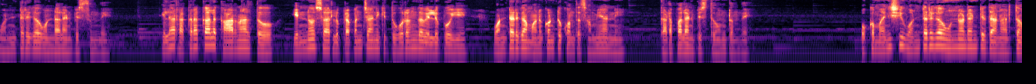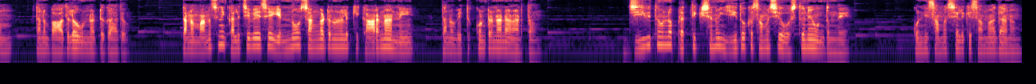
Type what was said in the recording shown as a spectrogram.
ఒంటరిగా ఉండాలనిపిస్తుంది. ఇలా రకరకాల కారణాలతో ఎన్నోసార్లు ప్రపంచానికి దూరంగా వెళ్ళిపోయి ఒంటరిగా మనకంటూ కొంత సమయాన్ని గడపాలనిపిస్తూ ఉంటుంది. ఒక మనిషి ఒంటరిగా ఉన్నాడంటే దాని అర్థం తన బాధలో ఉన్నట్టు కాదు. తన మనసుని కలిచివేసే ఎన్నో సంఘటనలకి కారణాన్ని తను వెతుక్కుంటున్నాడని అర్థం. జీవితంలో ప్రతి క్షణం ఏదో ఒక సమస్య వస్తూనే ఉంటుంది. కొన్ని సమస్యలకి సమాధానం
